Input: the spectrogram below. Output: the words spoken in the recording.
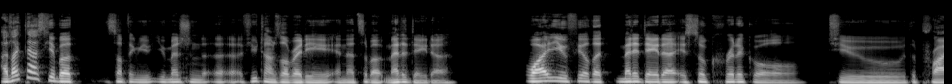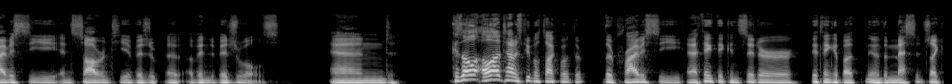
I'd like to ask you about something you, you mentioned a, a few times already, and that's about metadata. Why do you feel that metadata is so critical to the privacy and sovereignty of, uh, of individuals? And because a, lot of times people talk about their, their privacy, and I think they consider, they think about you know the message like,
